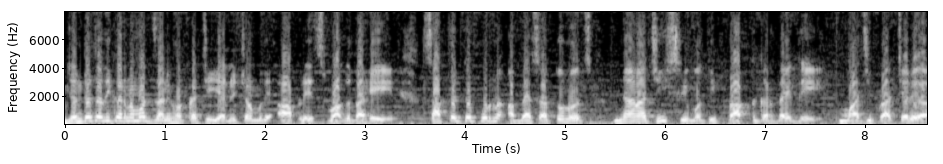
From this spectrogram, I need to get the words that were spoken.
जनतेचा अधिकारनामात जाणीव हक्काची या न्यूज चॅनलमध्ये आपले स्वागत आहे. सातत्यपूर्ण अभ्यासातूनच ज्ञानाची श्रीमती प्राप्त करता येते. माजी प्राचार्य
